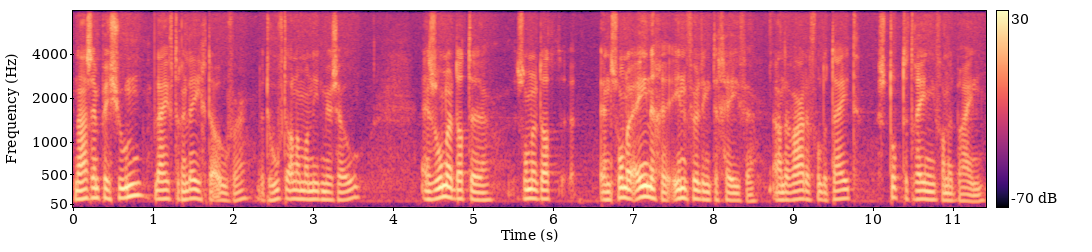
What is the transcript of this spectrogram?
Na zijn pensioen blijft er een leegte over. Het hoeft allemaal niet meer zo. En zonder, dat de, zonder, dat, en zonder enige invulling te geven aan de waardevolle tijd, stopt de training van het brein.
